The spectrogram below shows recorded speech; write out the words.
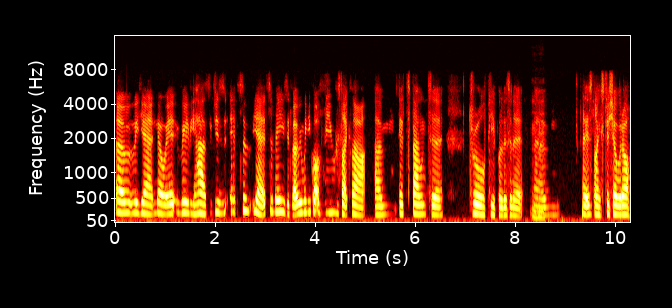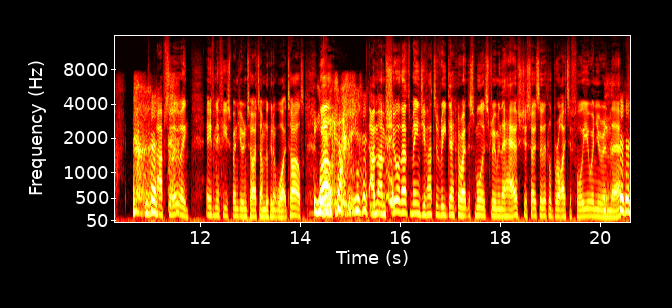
um, but yeah, no, it really has. Which is, it's yeah, it's amazing. But I mean, when you've got views like that, um, it's bound to draw people, isn't it? Mhm. Um, and it's nice to show it off. Absolutely. Even if you spend your entire time looking at white tiles. yeah, Well, exactly. I'm, I'm sure that means you've had to redecorate the smallest room in the house just so it's a little brighter for you when you're in there.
